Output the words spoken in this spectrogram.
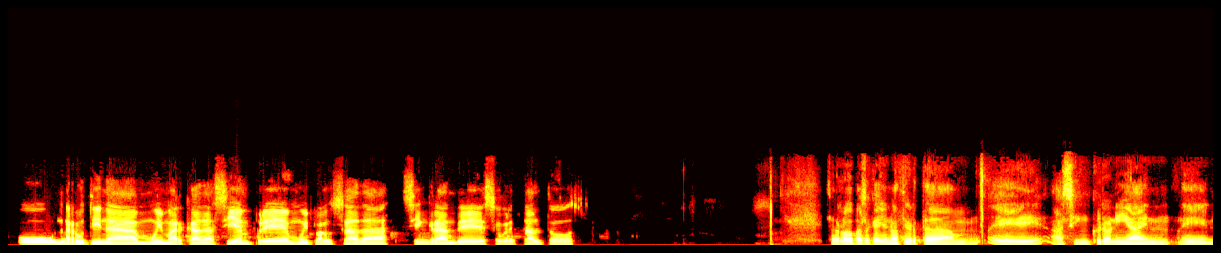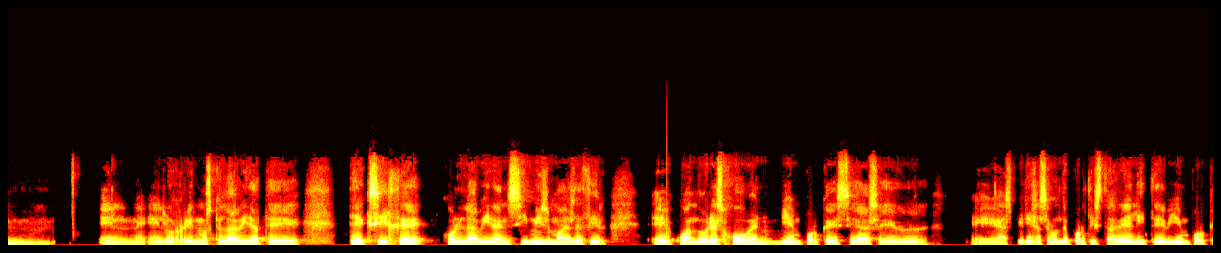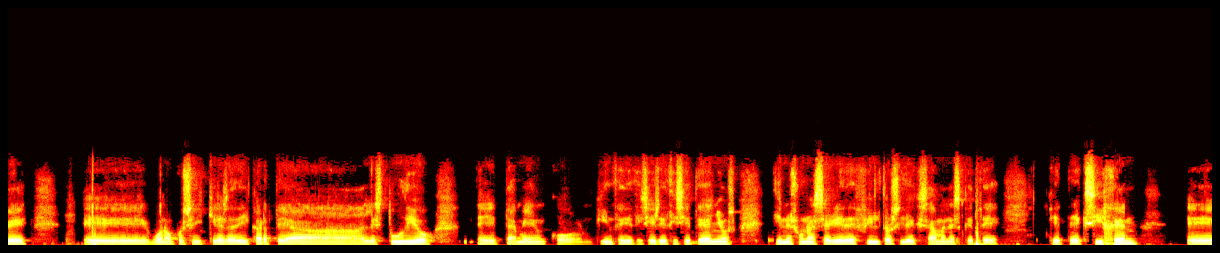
una rutina muy marcada siempre, muy pausada, sin grandes sobresaltos, ¿Sabes lo que pasa? Que hay una cierta eh, asincronía en, los ritmos que la vida te, exige con la vida en sí misma. Es decir, eh, cuando eres joven, bien porque seas eh, aspires a ser un deportista de élite, bien porque, bueno, pues si quieres dedicarte al estudio, también con 15, 16, 17 años, tienes una serie de filtros y de exámenes que te, que te exigen.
